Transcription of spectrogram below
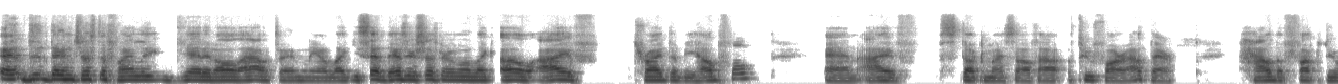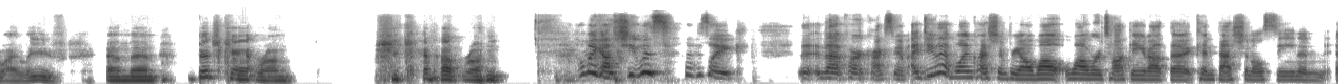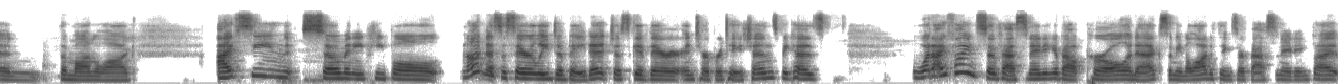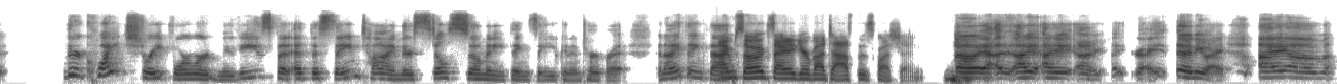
And then just to finally get it all out, and you know, like you said, there's your sister-in-law. Like, oh, I've tried to be helpful, and I've stuck myself out too far out there. How the fuck do I leave? And then, bitch can't run. She cannot run Oh my gosh, she was. I was like, that part cracks me up. I do have one question for y'all while while we're talking about the confessional scene and and the monologue. I've seen so many people not necessarily debate it, just give their interpretations because what I find so fascinating about Pearl and X, I mean, a lot of things are fascinating, but they're quite straightforward movies, but at the same time, there's still so many things that you can interpret. And I think that I'm so excited you're about to ask this question. Oh yeah, I, I, I, I, right. Anyway, I um,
